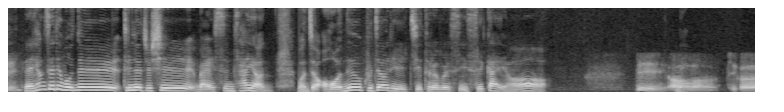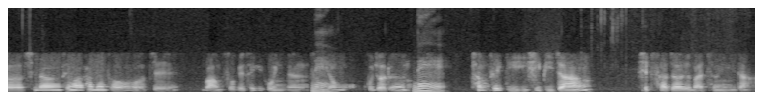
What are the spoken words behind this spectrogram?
네, 네, 형제님 오늘 들려주실 말씀 사연 먼저 어느 구절일지 들어볼 수 있을까요? 네, 아, 제가 신앙생활 하면서 이제 마음속에 새기고 있는 네. 성경 구절은 네, 창세기 22장 14절 말씀입니다.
